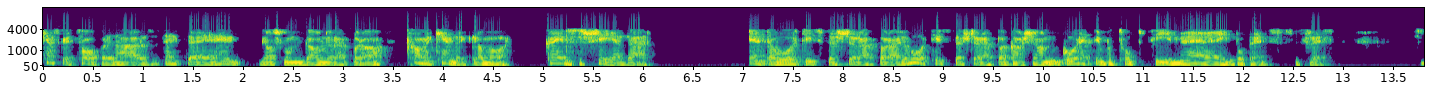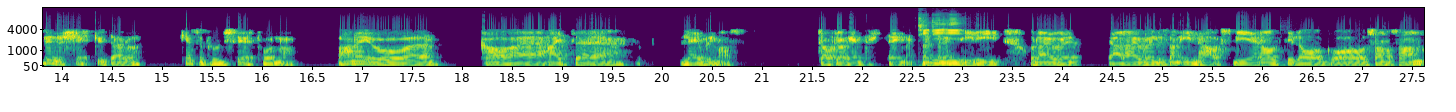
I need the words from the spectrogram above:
hvem skal jeg ta på dette her, og så tenkte jeg jeg har ganske mange gamle rappere. Hva med Kendrick Lamar? Hva er det som skjer der? En av vår tids største rappere, eller vår tids største rapper kanskje, han går rett inn på topp ti med hiphop-heads flest. Så begynner du å sjekke ut der, da. Hvem som har produsert for ham. Og han er jo uh, Hva eh, heter labelen hans? Top Dog Entertainment. TDE. TDE. Og det er jo, veld, ja, det er jo veldig sånn inhouse. Vi er alltid i lag og sånn og sånn.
